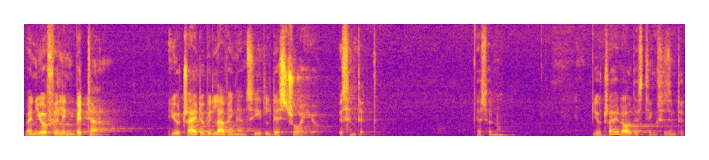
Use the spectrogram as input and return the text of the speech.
When you're feeling bitter, you try to be loving and see it'll destroy you, isn't it? Yes or no? You tried all these things, isn't it?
